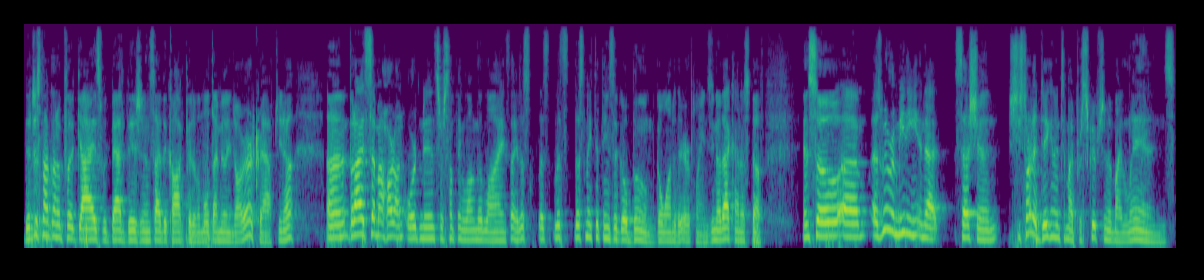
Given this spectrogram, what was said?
They're just not going to put guys with bad vision inside the cockpit of a multi-million dollar aircraft, you know? Uh, but I had set my heart on ordnance or something along the lines. Like, let's, let's, let's, let's make the things that go boom go onto the airplanes, you know, that kind of stuff. And so um, as we were meeting in that session, she started digging into my prescription of my lens.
